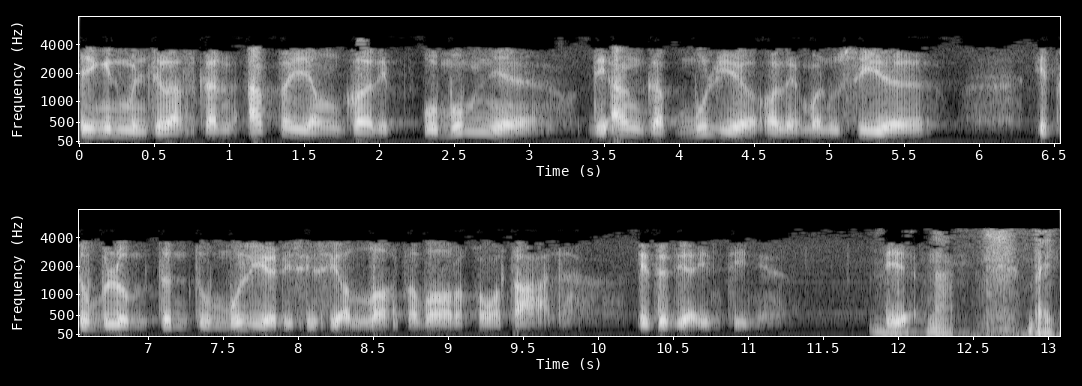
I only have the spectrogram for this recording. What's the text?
ingin menjelaskan apa yang ghalib umumnya dianggap mulia oleh manusia itu belum tentu mulia di sisi Allah tabaraka wa taala. Itu dia intinya. Hmm. Iya. Nah, baik.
